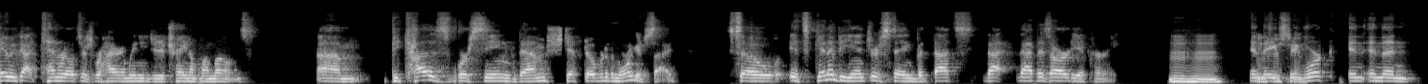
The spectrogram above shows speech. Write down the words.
Hey, we've got 10 realtors we're hiring. We need you to train them on loans. Um, because we're seeing them shift over to the mortgage side. So it's going to be interesting, but that's that that is already occurring. Mm-hmm. And they, they work, and, and then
